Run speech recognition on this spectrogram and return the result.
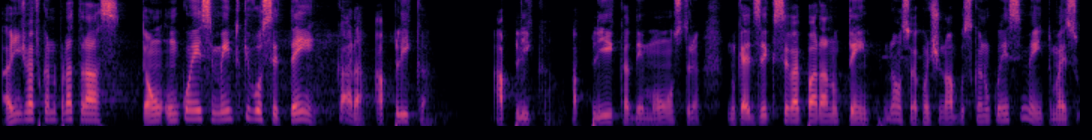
a gente vai ficando para trás. Então, um conhecimento que você tem, cara, aplica. Aplica, aplica, demonstra. Não quer dizer que você vai parar no tempo. Não, você vai continuar buscando conhecimento, mas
